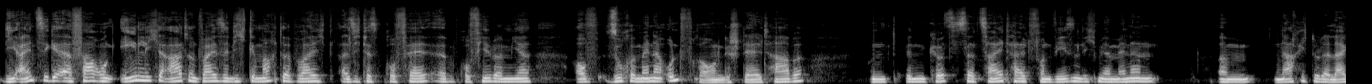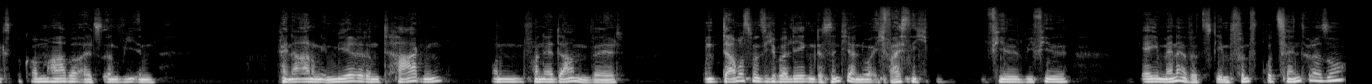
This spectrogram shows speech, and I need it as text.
die einzige Erfahrung ähnliche Art und Weise, die ich gemacht habe, war ich, als ich das Profil, äh, Profil bei mir auf Suche Männer und Frauen gestellt habe und binnen kürzester Zeit halt von wesentlich mehr Männern ähm, Nachrichten oder Likes bekommen habe, als irgendwie in, keine Ahnung, in mehreren Tagen von, von der Damenwelt. Und da muss man sich überlegen, das sind ja nur, ich weiß nicht, wie viel, wie viel gay Männer wird es geben, 5% oder so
